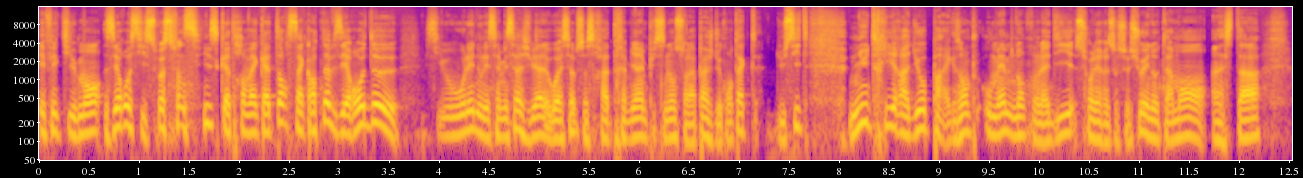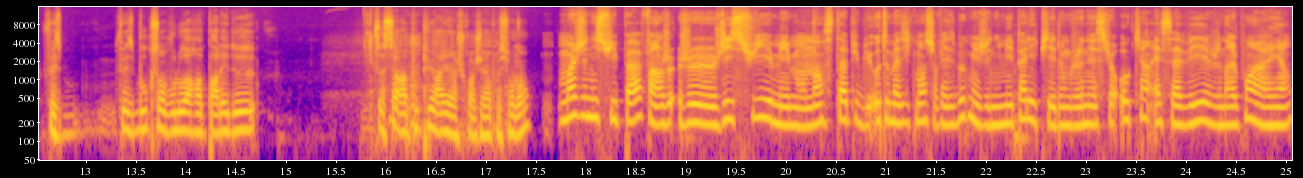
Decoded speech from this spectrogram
effectivement, 06 66 94 59 02. Si vous voulez nous laisser un message via le WhatsApp, ce sera très bien. Et puis sinon sur la page de contact du site Nutri Radio par exemple, ou même donc on l'a dit sur les réseaux sociaux et notamment Insta, Facebook, Facebook sans vouloir parler de. Ça sert un peu plus à rien, je crois. J'ai l'impression non? Moi, je n'y suis pas. Enfin, je- je- j'y suis, mais mon Insta publie automatiquement sur Facebook, mais je n'y mets pas les pieds. Donc, je n'ai sur aucun SAV, je ne réponds à rien.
